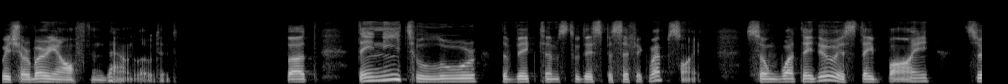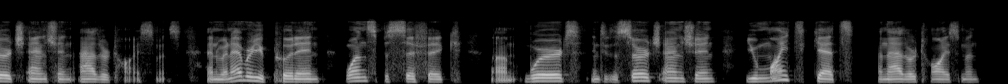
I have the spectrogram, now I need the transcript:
which are very often downloaded. But they need to lure the victims to this specific website. So what they do is they buy search engine advertisements. And whenever you put in one specific um, word into the search engine, you might get an advertisement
